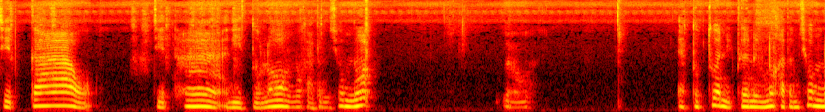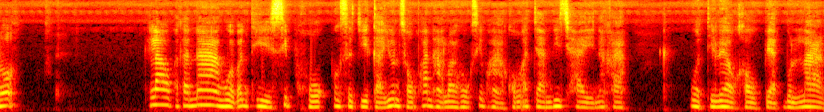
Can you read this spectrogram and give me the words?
เจ็ดเก้าเจ็ดห้าอันนี้ตัวรองเนาะค่ะท่านผู้ชมเนาะ เอาแอบทบทวนอีกเทือหนึ่งเนาะค่ะท่านชมเนาะเล่าพัฒนางวดวันที่ 16 พฤศจิกายน 2565 ของอาจารย์วิชัยนะคะงวดที่แล้วเขาแปดบนล่าง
